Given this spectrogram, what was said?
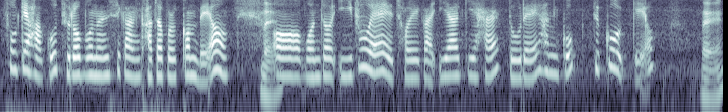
소개하고 들어보는 시간 가져볼 건데요. 네. 어, 먼저 2부에 저희가 이야기할 노래 한 곡 듣고 올게요. 네.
